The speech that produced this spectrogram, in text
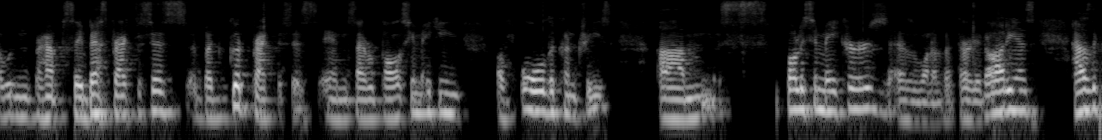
I wouldn't perhaps say best practices, but good practices in cyber policy making of all the countries, um, policymakers as one of the target audience has the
